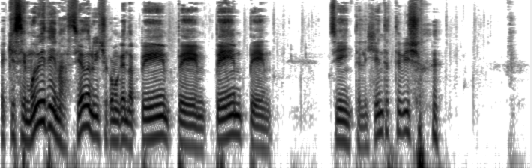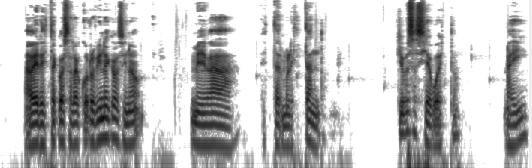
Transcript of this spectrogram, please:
Es que se mueve demasiado el bicho, como que anda pem, pem, pem, pem. Sí, es inteligente este bicho. a ver, esta cosa la corro bien acá, o si no, me va a estar molestando. ¿Qué pasa si hago esto? Ahí,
